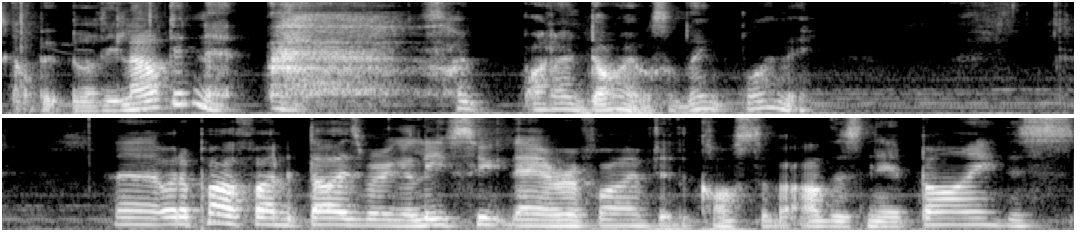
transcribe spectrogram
It's got a bit bloody loud, didn't it? Let's hope I don't die or something. Blimey. Uh, when a Pathfinder dies wearing a leaf suit, they are revived at the cost of others nearby. This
